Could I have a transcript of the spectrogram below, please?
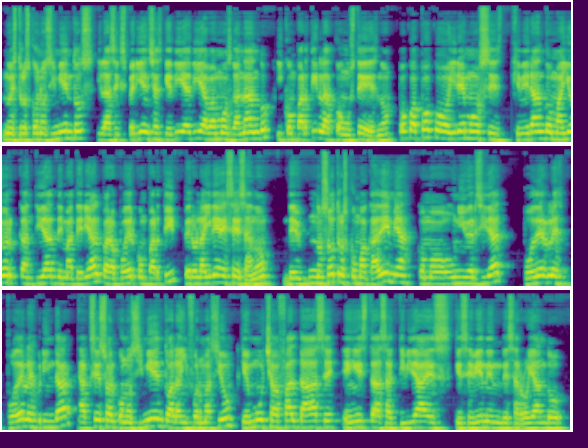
nuestros conocimientos y las experiencias que día a día vamos ganando y compartirlas con ustedes, ¿no? Poco a poco iremos eh, generando mayor cantidad de material para poder compartir, pero la idea es esa, ¿no? De nosotros como academia, como universidad, poderles, poderles brindar acceso al conocimiento, a la información que mucha falta hace en estas actividades que se vienen desarrollando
